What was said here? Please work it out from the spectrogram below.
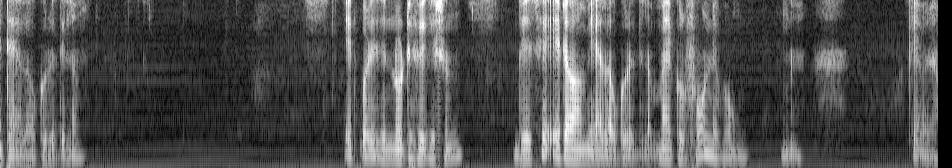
এটা অ্যালাউ করে দিলাম। এরপরে যে নোটিফিকেশন দিয়েছে, এটাও আমি অ্যালাউ করে দিলাম মাইক্রোফোন এবং ক্যামেরা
